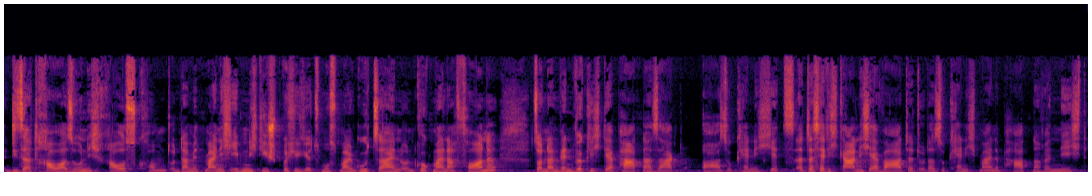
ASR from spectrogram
dieser Trauer so nicht rauskommt. Und damit meine ich eben nicht die Sprüche, jetzt muss mal gut sein und guck mal nach vorne, sondern wenn wirklich der Partner sagt, oh, so kenne ich jetzt, das hätte ich gar nicht erwartet oder so kenne ich meine Partnerin nicht.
